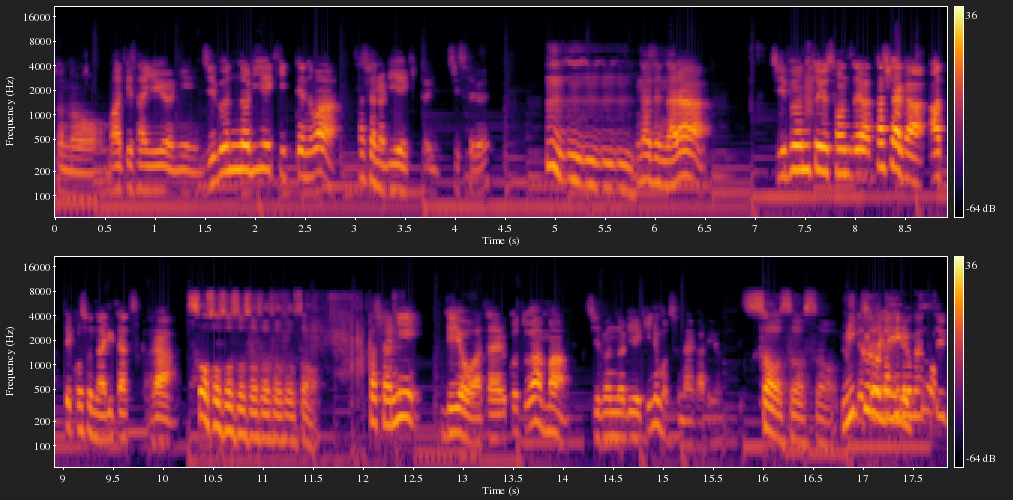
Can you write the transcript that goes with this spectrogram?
その、マーティさん言うように、自分の利益っていうのは他者の利益と一致する。うんうんうんうんうん。なぜなら、自分という存在は他者があってこそ成り立つから、そうそうそうそうそうそうそうそう。他者に利を与えることは、まあ、自分の利益にもつながるよ。そうそうそう。ミでクロで言うとが広がってい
